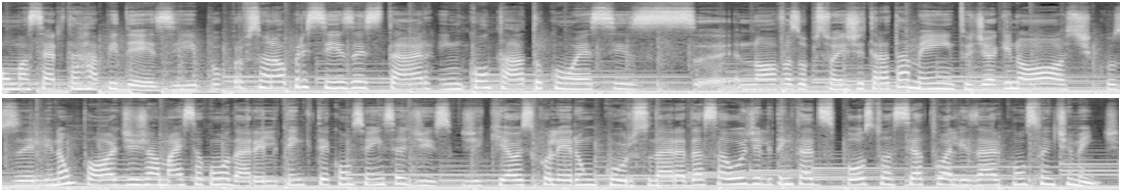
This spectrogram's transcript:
com uma certa rapidez e o profissional precisa estar em contato com essas eh, novas opções de tratamento, diagnósticos. Ele não pode jamais se acomodar, ele tem que ter consciência disso, de que ao escolher um curso na área da saúde, ele tem que estar disposto a se atualizar constantemente.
